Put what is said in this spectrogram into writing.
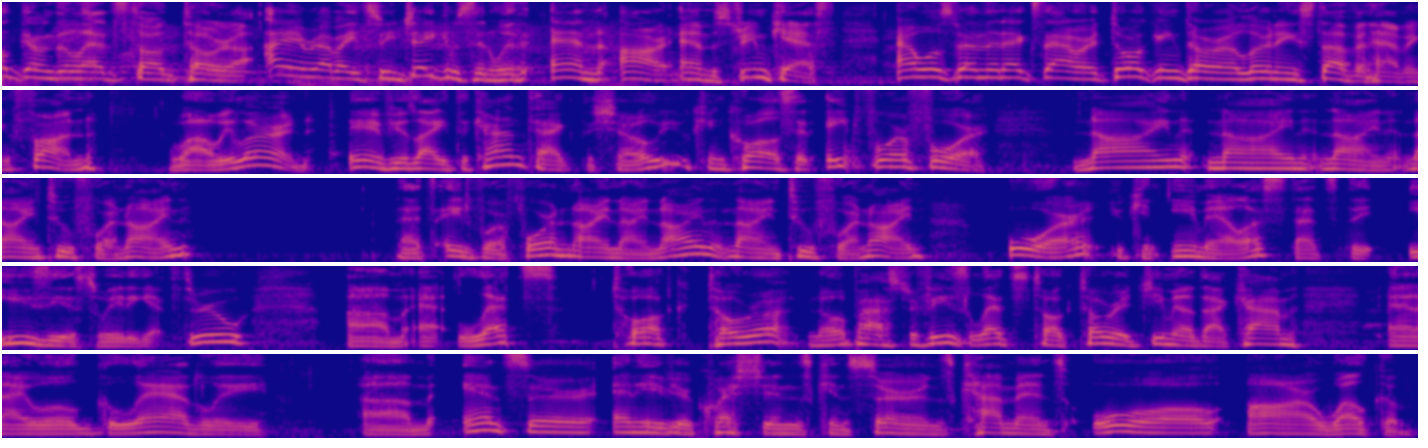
Welcome to Let's Talk Torah. I am Rabbi Tzvi Jacobson with NRM Streamcast, and we'll spend the next hour talking Torah, learning stuff, and having fun while we learn. If you'd like to contact the show, you can call us at 844 999 9249. That's 844 999 9249. Or you can email us. That's the easiest way to get through um, at Let's Talk Torah, no apostrophes, Let's Talk Torah at gmail.com. And I will gladly um, answer any of your questions, concerns, comments. All are welcome.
